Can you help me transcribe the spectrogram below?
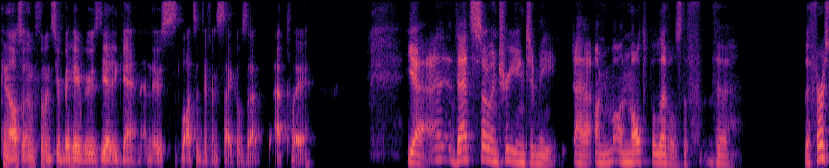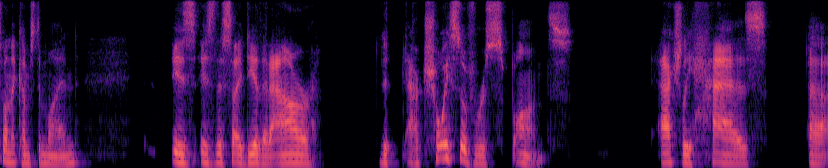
can also influence your behaviors yet again and there's lots of different cycles at, at play yeah uh, that's so intriguing to me uh, on on multiple levels the the the first one that comes to mind is is this idea that our the our choice of response actually has uh,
